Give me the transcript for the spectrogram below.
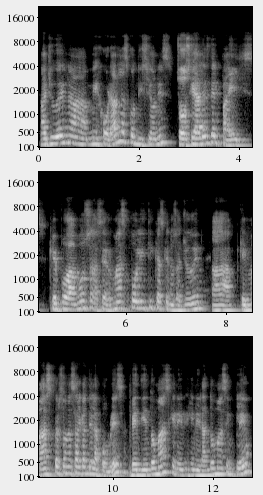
ayuden a mejorar las condiciones sociales del país, que podamos hacer más políticas que nos ayuden a que más personas salgan de la pobreza, vendiendo más, generando más empleo.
